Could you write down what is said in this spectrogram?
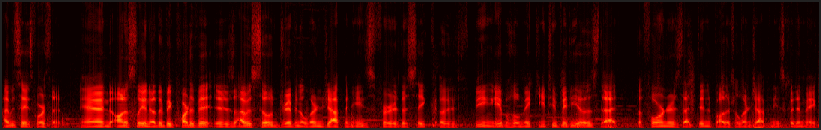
I would say it's worth it. And honestly, another big part of it is I was so driven to learn Japanese for the sake of being able to make YouTube videos that the foreigners that didn't bother to learn Japanese couldn't make.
